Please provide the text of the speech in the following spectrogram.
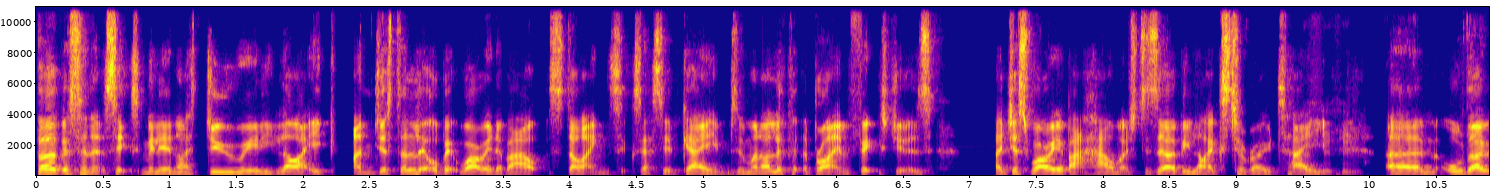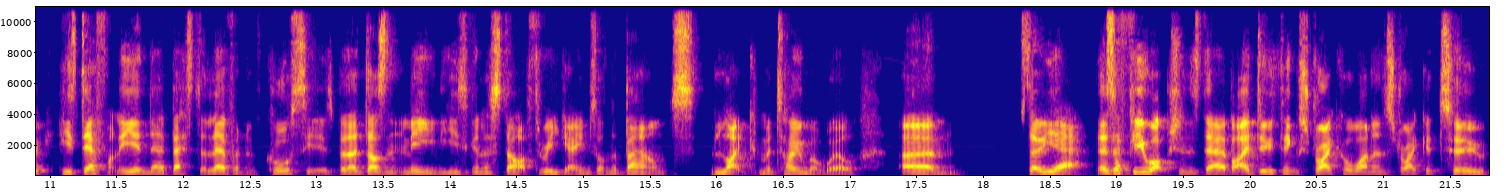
Ferguson at six million, I do really like. I'm just a little bit worried about starting successive games. And when I look at the Brighton fixtures, I just worry about how much De Zerbi likes to rotate. um, although he's definitely in their best 11, of course he is, but that doesn't mean he's going to start three games on the bounce like Mitoma will. Um, so, yeah, there's a few options there, but I do think striker one and striker two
